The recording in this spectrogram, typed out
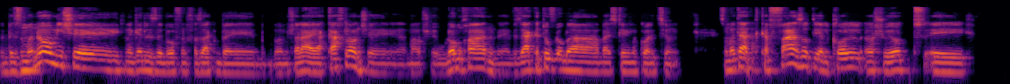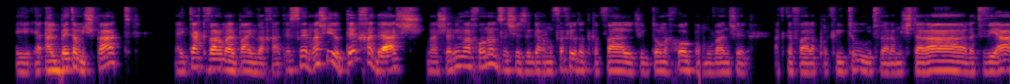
ובזמנו מי שהתנגד לזה באופן חזק בממשלה היה כחלון, שאמר שהוא לא מוכן, וזה היה כתוב לו בהסכמים הקואליציוניים. זאת אומרת ההתקפה הזאת על כל רשויות, אה, אה, על בית המשפט, הייתה כבר מ-2011. מה שיותר חדש מהשנים האחרונות זה שזה גם הופך להיות התקפה על שלטון החוק, במובן של התקפה על הפרקליטות ועל המשטרה, על התביעה.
